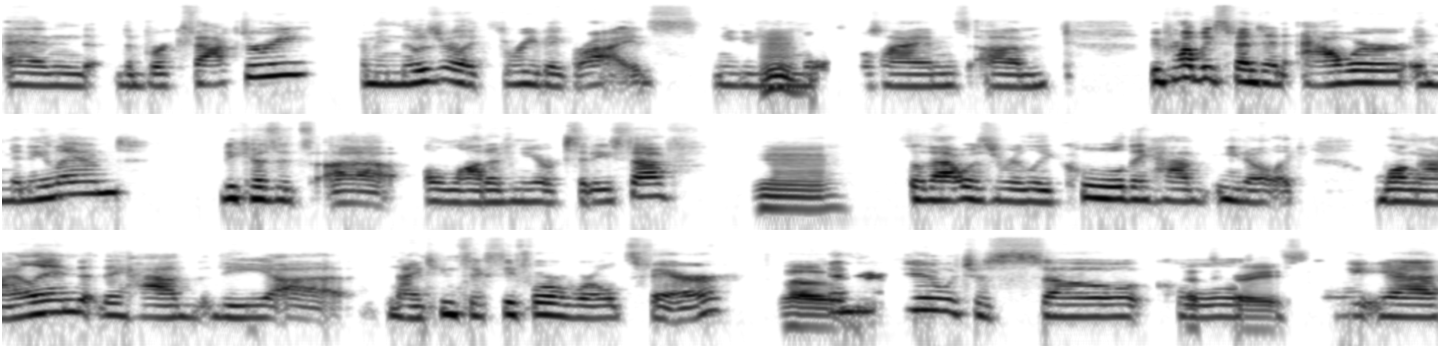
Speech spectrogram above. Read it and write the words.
and the Brick Factory. I mean, those are like three big rides. You can do them Mm. multiple times. Um, we probably spent an hour in Miniland because it's uh, a lot of New York City stuff. Mm, So that was really cool. They have, you know, like Long Island, they have the uh, 1964 World's Fair. Oh, in there too, which is so cool. Yeah,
